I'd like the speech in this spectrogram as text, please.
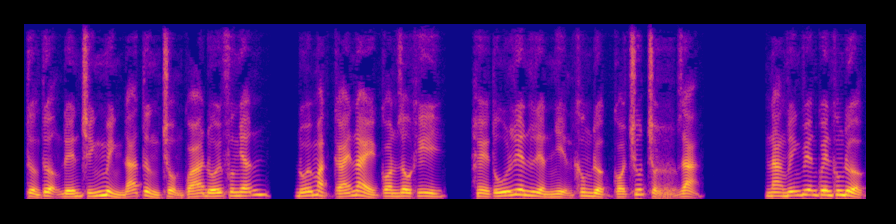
tưởng tượng đến chính mình đã từng trộm quá đối phương nhẫn, đối mặt cái này con dâu khi, hề tú liên liền nhịn không được có chút trộn dạ. Nàng vĩnh viễn quên không được,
